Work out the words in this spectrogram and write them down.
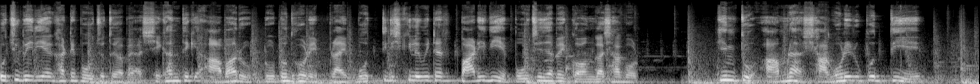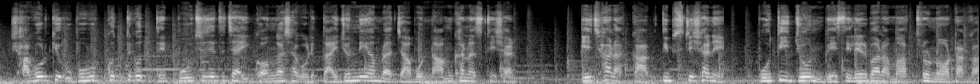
কচুবেরিয়া ঘাটে পৌঁছতে হবে। আর সেখান থেকে আবারও টোটো ধরে প্রায় বত্রিশ কিলোমিটার পাড়ি দিয়ে পৌঁছে যাবে গঙ্গাসাগর। কিন্তু আমরা সাগরের উপর দিয়ে সাগরকে উপভোগ করতে করতে পৌঁছে যেতে চাই গঙ্গাসাগরে। তাই জন্যই আমরা যাব নামখানা স্টেশন। এছাড়া কাকদ্বীপ স্টেশনে প্রতিজন ভেসেলের ভাড়া মাত্র ন টাকা।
